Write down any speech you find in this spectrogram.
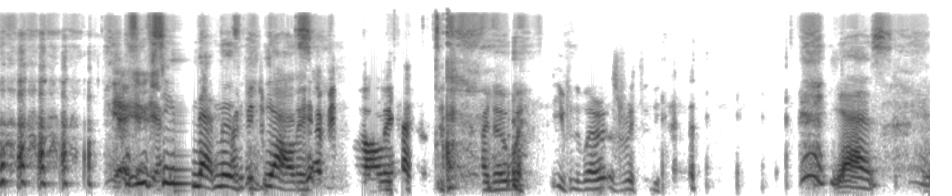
yeah, yeah, You've yeah. seen that movie, yes. Bali. I've been to Bali. I know where, even where it was written. yes, yeah.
